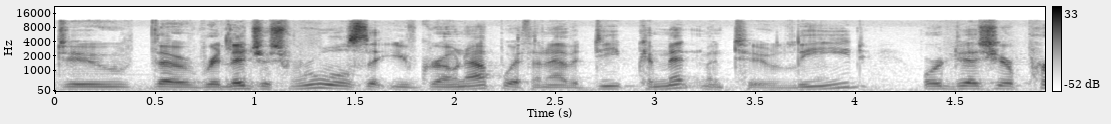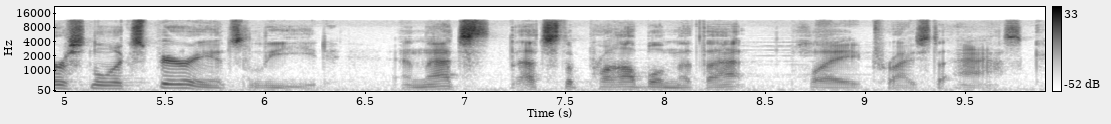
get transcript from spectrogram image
do the religious rules that you've grown up with and have a deep commitment to lead, or does your personal experience lead? And that's, that's the problem that that play tries to ask.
